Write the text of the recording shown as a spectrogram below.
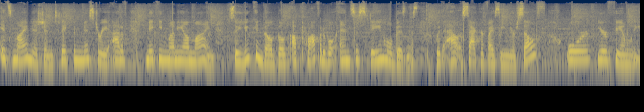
It's my mission to take the mystery out of making money online so you can build both a profitable and sustainable business without sacrificing yourself or your family.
